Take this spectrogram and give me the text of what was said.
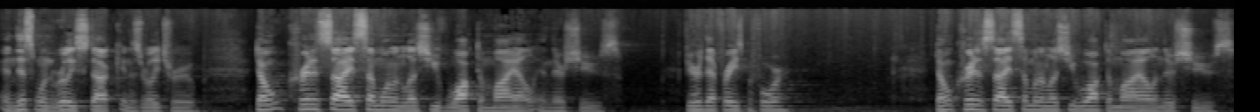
and this one really stuck and is really true. Don't criticize someone unless you've walked a mile in their shoes. Have you heard that phrase before? Don't criticize someone unless you've walked a mile in their shoes.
